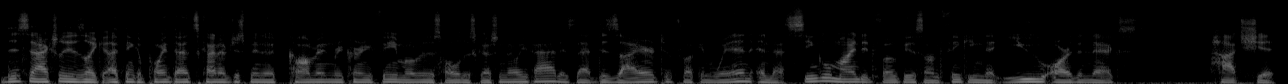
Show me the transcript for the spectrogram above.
This actually is like I think a point that's kind of just been a common recurring theme over this whole discussion that we've had is that desire to fucking win and that single-minded focus on thinking that you are the next hot shit.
